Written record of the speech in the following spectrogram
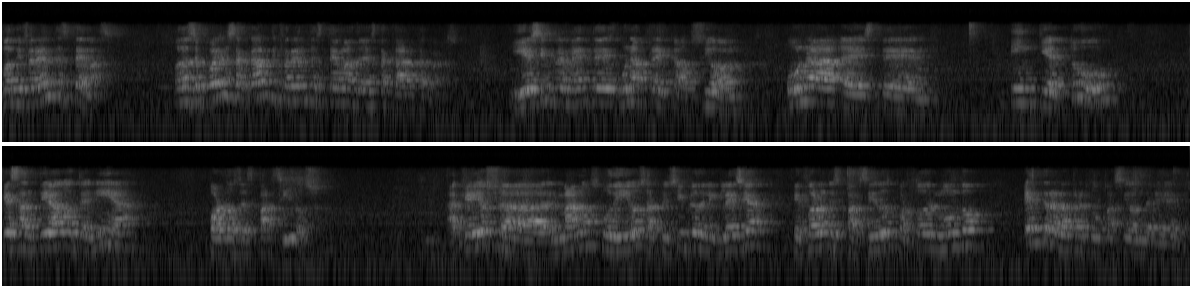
con diferentes temas, donde se pueden sacar diferentes temas de esta carta, hermanos. Y es simplemente una precaución, una este, inquietud que Santiago tenía por los esparcidos. Aquellos uh, hermanos judíos al principio de la iglesia que fueron esparcidos por todo el mundo, esta era la preocupación de ellos.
